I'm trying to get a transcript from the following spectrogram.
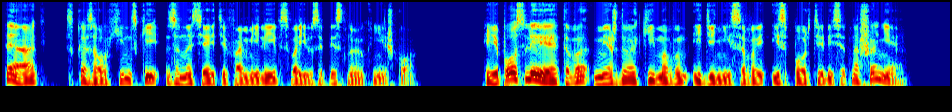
Так, сказал Хинский, занося эти фамилии в свою записную книжку. И после этого между Акимовым и Денисовой испортились отношения?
